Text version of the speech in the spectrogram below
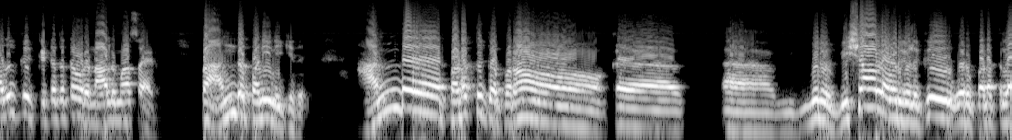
அதுக்கு கிட்டத்தட்ட ஒரு நாலு மாசம் ஆயிடும். இப்ப அந்த பணி நிக்குது. அந்த படத்துக்கு அப்புறம் இவர் விஷால் அவர்களுக்கு ஒரு படத்துல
